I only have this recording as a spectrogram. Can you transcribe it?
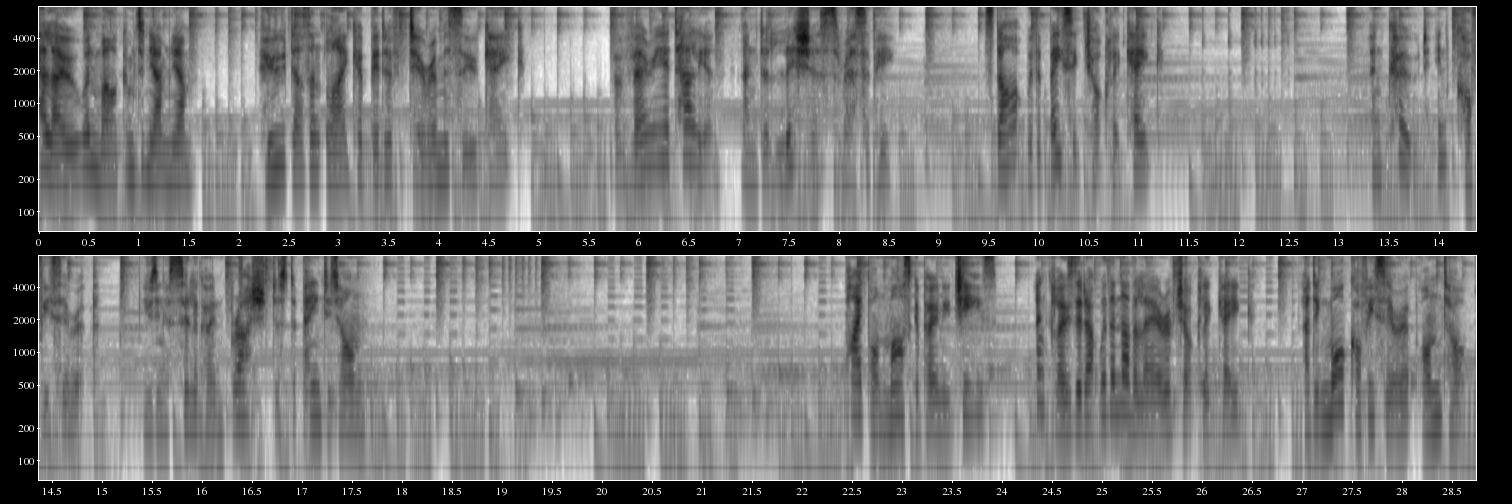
Hello and welcome to Nyam Nyam. Who doesn't like a bit of tiramisu cake? A very Italian and delicious recipe. Start with a basic chocolate cake and coat in coffee syrup using a silicone brush just to paint it on. Pipe on mascarpone cheese and close it up with another layer of chocolate cake, adding more coffee syrup on top.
